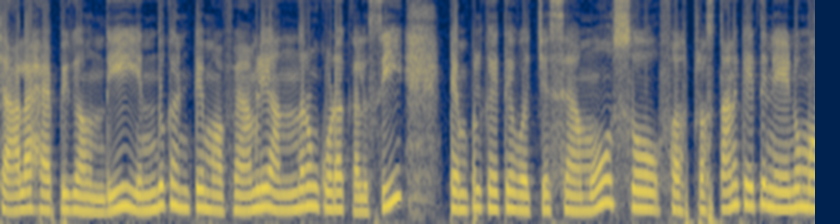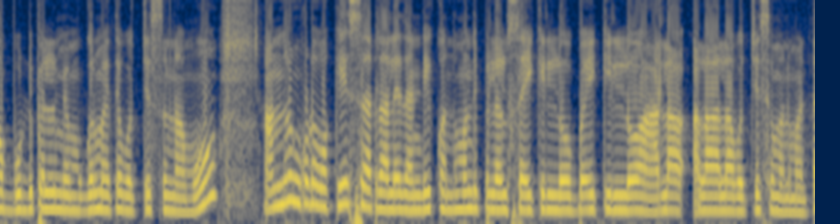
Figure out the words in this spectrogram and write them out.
చాలా హ్యాపీగా ఉంది. ఎందుకంటే మా ఫ్యామిలీ అందరం కూడా కలిసి టెంపుల్కి అయితే వచ్చేసాము. సో ప్రస్తుతానికైతే నేను మా బుడ్డి పిల్లలు మేము ముగ్గురం అయితే వచ్చేస్తున్నాము. అందరం కూడా ఒకేసారి రాలేదండి. కొంతమంది పిల్లలు సైకిల్లో బైకిల్లో అలా అలా అలా వచ్చేసామన్నమాట.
